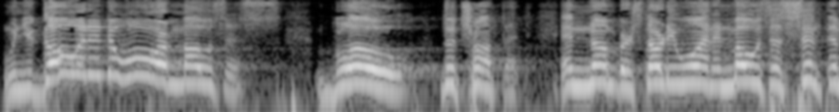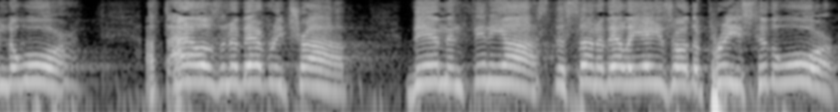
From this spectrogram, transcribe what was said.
When you're going into war, Moses, blow the trumpet. In Numbers 31, and Moses sent them to war. A thousand of every tribe. Them and Phinehas, the son of Eleazar the priest, to the war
